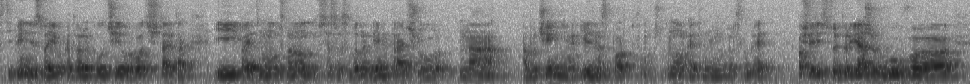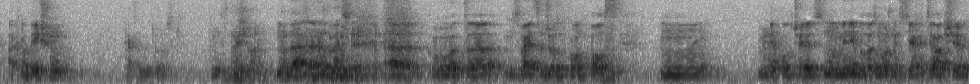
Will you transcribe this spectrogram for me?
стипендию свою, которую получил, вот, считаю так. И поэтому в основном все свое свободное время трачу на обучение или на спорт, потому что, ну, это немного расслабляет. Вообще здесь супер, я живу в э, accommodation, как это будет по-русски? Не знаю. Проживание. Ну да, э, значит, вот, называется Joseph Cohen Halls. У меня получается, ну, у меня не было возможности, я хотел вообще,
